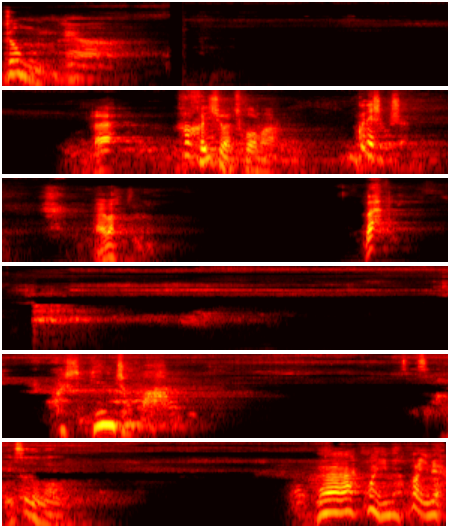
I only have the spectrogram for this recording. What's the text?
重量。他很喜欢搓吗？关你什么事？来吧，来。不会是冰种吧？怎么是白色的呢？来来来，换一面，换一面。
